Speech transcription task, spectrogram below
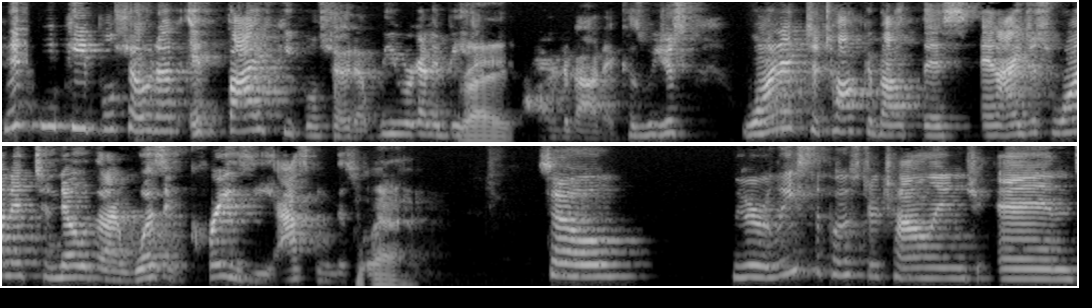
50 people showed up, if five people showed up, we were going to be right. excited about it because we just wanted to talk about this. And I just wanted to know that I wasn't crazy asking this yeah. question. So we released the poster challenge and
